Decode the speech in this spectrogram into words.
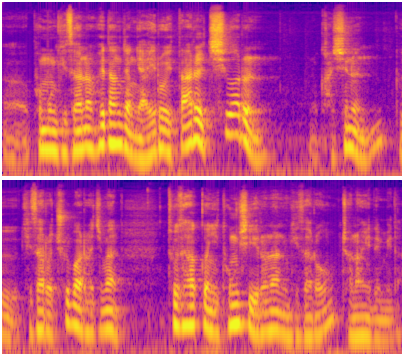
어, 본문 기사는 회당장 야이로의 딸을 치활은 가시는 그 기사로 출발하지만 두 사건이 동시에 일어나는 기사로 전환이 됩니다.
